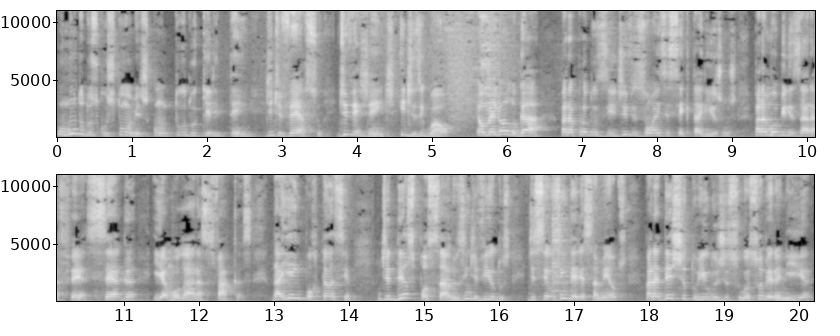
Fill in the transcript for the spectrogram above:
O mundo dos costumes, com tudo o que ele tem de diverso, divergente e desigual, é o melhor lugar para produzir divisões e sectarismos, para mobilizar a fé cega e amolar as facas. Daí a importância de despossar os indivíduos de seus endereçamentos para destituí-los de sua soberania,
